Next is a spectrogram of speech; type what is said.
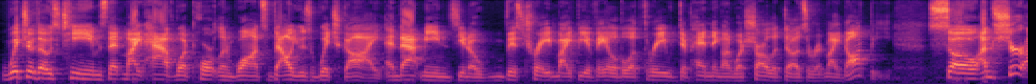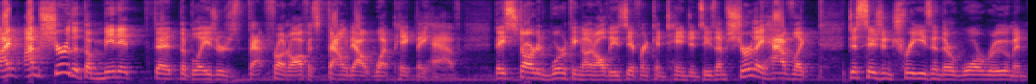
which of those teams that might have what Portland wants values which guy, and that means, you know, this trade might be available at 3 depending on what Charlotte does or it might not be. So, I'm sure I'm I'm sure that the minute that the Blazers front office found out what pick they have, they started working on all these different contingencies. I'm sure they have like decision trees in their war room and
